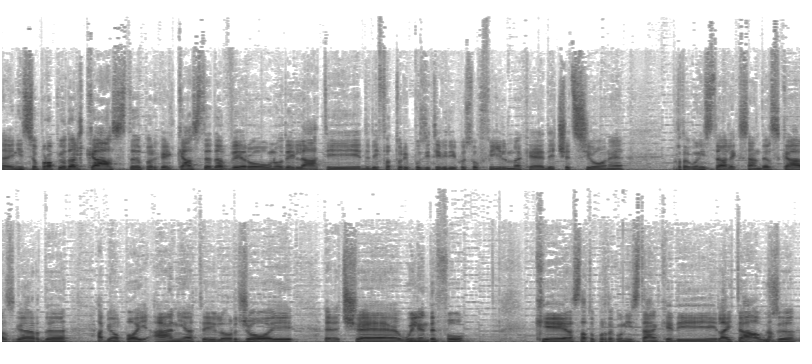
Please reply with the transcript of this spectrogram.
Eh, inizio proprio dal cast, perché il cast è davvero uno dei lati, dei fattori positivi di questo film, che è d'eccezione. Protagonista Alexander Skarsgård, abbiamo poi Anya Taylor-Joy, eh, c'è William Defoe, che era stato protagonista anche di Lighthouse.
